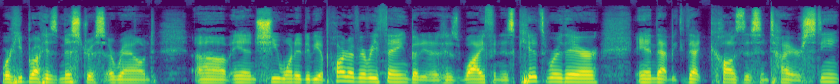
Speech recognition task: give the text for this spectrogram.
where he brought his mistress around, um, and she wanted to be a part of everything, but his wife and his kids were there, and that that caused this entire stink.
